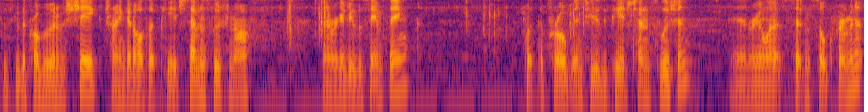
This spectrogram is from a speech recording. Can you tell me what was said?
Just give the probe a bit of a shake, try and get all the pH 7 solution off. Then we're going to do the same thing. Put the probe into the pH 10 solution, and we're going to let it sit and soak for a minute.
